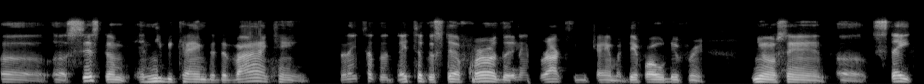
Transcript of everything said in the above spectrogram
uh, uh system, and he became the divine king. So they took a they took a step further, and that bureaucracy became a different, whole different, you know what I'm saying, uh state.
